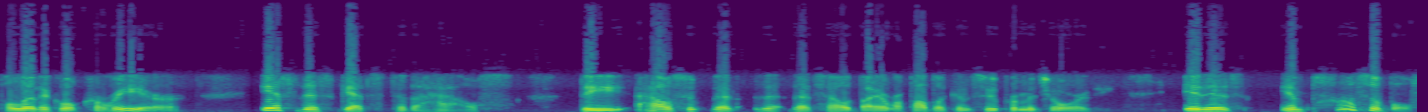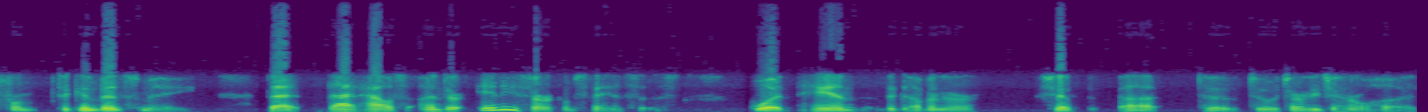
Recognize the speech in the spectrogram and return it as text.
political career, if this gets to the House, the House that, that, that's held by a Republican supermajority, it is impossible for, to convince me that that House, under any circumstances, would hand the governorship uh, to, to Attorney General Hood,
